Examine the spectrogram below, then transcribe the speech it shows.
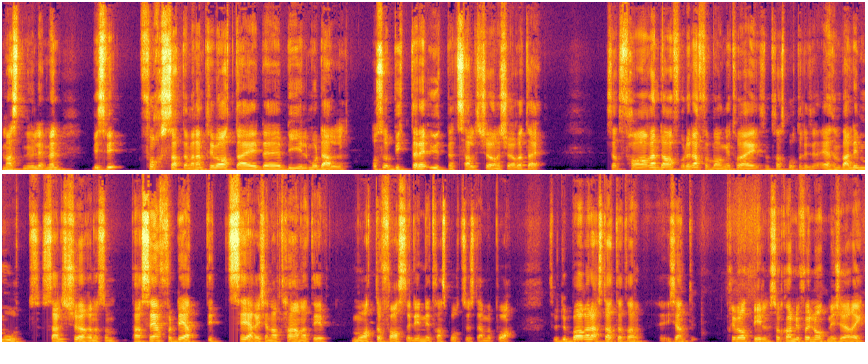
mest mulig. Men hvis vi fortsetter med den privateide bilmodellen, og så bytter det ut med et selvkjørende kjøretøy, Faren da, og Det er derfor mange tror jeg, som transport er sånn veldig mot selvkjørende som per se, fordi at de ser ikke en alternativ måte å fase det inn i transportsystemet på. Så Hvis du bare erstatter privatbilen, så kan du få enormt mye kjøring.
